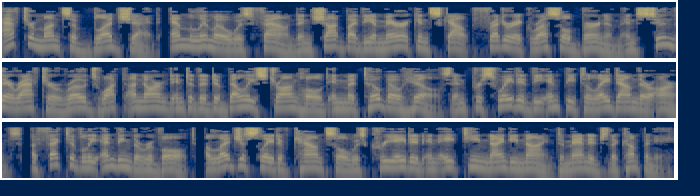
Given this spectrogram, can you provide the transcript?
After months of bloodshed, Mlimo was found and shot by the American scout Frederick Russell Burnham and soon thereafter Rhodes walked unarmed into the Ndebele stronghold in Matobo Hills and persuaded the Impi to lay down their arms, effectively ending the revolt. A legislative council was created in 1899 to manage the company.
